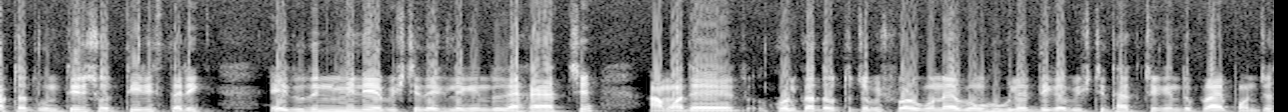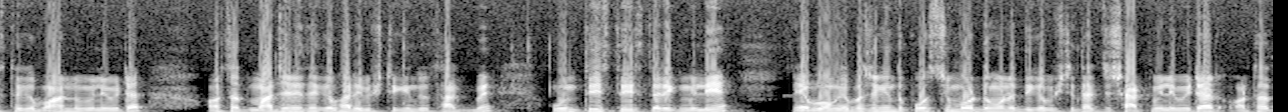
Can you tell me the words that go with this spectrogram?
অর্থাৎ উনত্রিশ ও তিরিশ তারিখ, এই দুদিন মিলিয়ে বৃষ্টি দেখলে কিন্তু দেখা যাচ্ছে, আমাদের কলকাতা, উত্তর চব্বিশ পরগনা এবং হুগলির দিকে বৃষ্টি থাকছে কিন্তু প্রায় পঞ্চাশ থেকে বাহান্ন মিলিমিটার, অর্থাৎ মাঝারি থেকে ভারী বৃষ্টি কিন্তু থাকবে, উনত্রিশ তিরিশ তারিখ মিলিয়ে, এবং এপাশে কিন্তু পশ্চিম বর্ধমানের দিকে বৃষ্টি থাকছে ষাট মিলিমিটার, অর্থাৎ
